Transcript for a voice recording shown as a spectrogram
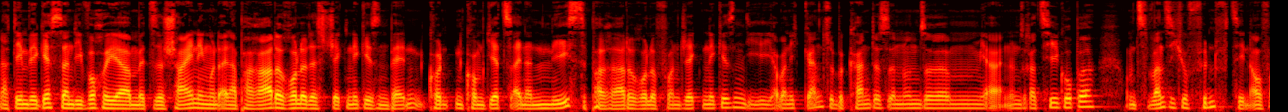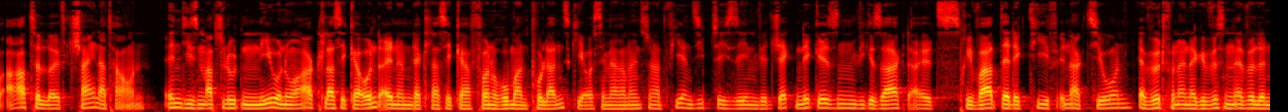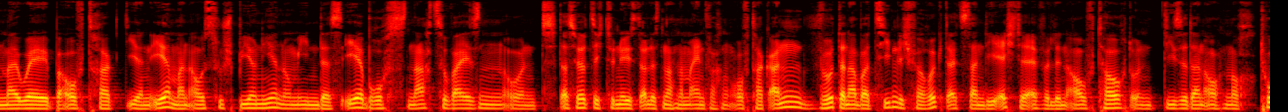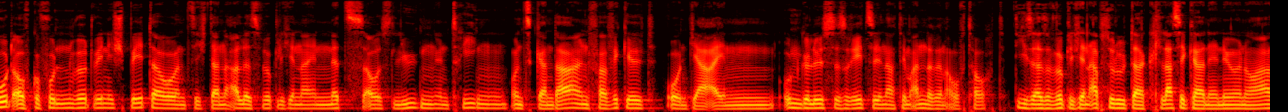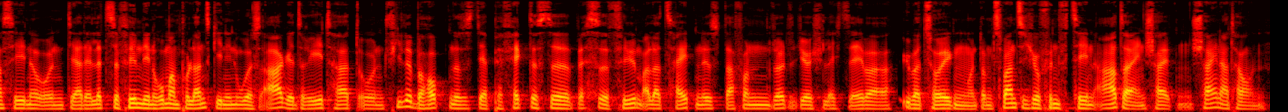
Nachdem wir gestern die Woche ja mit The Shining und einer Paraderolle des Jack Nicholson beenden konnten, kommt jetzt eine nächste Paraderolle von Jack Nicholson, die aber nicht ganz so bekannt ist in unserem, ja, in unserer Zielgruppe. Um 20.15 Uhr auf Arte läuft Chinatown in diesem absoluten Neo-Noir-Klassiker und einem der Klassiker von Roman Polanski aus dem Jahre 1974 sehen wir Jack Nicholson, wie gesagt, als Privatdetektiv in Aktion. Er wird von einer gewissen Evelyn Mulway beauftragt, ihren Ehemann auszuspionieren, um ihn des Ehebruchs nachzuweisen und das hört sich zunächst alles nach einem einfachen Auftrag an, wird dann aber ziemlich verrückt, als dann die echte Evelyn auftaucht und diese dann auch noch tot aufgefunden wird wenig später und sich dann alles wirklich in ein Netz aus Lügen, Intrigen und Skandalen verwickelt verwickelt und ja, ein ungelöstes Rätsel nach dem anderen auftaucht. Die ist also wirklich ein absoluter Klassiker der Neo-Noir-Szene und ja, der letzte Film, den Roman Polanski in den USA gedreht hat und viele behaupten, dass es der perfekteste, beste Film aller Zeiten ist. Davon solltet ihr euch vielleicht selber überzeugen und um 20.15 Uhr Arte einschalten. Chinatown.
